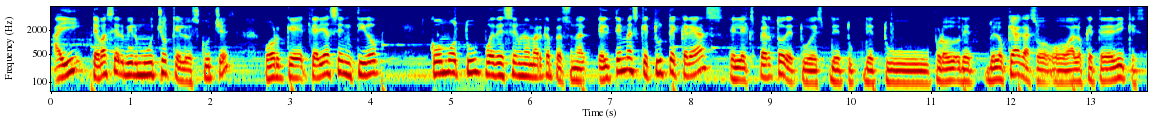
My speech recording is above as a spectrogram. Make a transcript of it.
Ahí te va a servir mucho que lo escuches porque te haría sentido cómo tú puedes ser una marca personal. El tema es que tú te creas el experto de tu, de tu, de, tu, de, lo que hagas o, a lo que te dediques.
